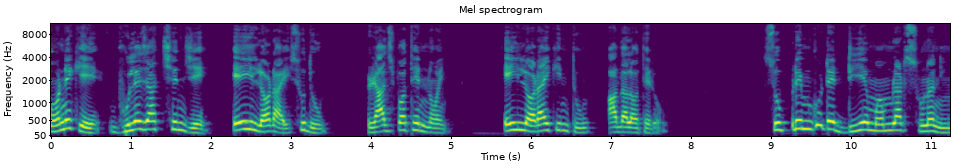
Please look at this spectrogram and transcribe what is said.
অনেকে ভুলে যাচ্ছেন যে এই লড়াই শুধু রাজপথের নয়, এই লড়াই কিন্তু আদালতেরও। সুপ্রিম কোর্টের ডিএ মামলার শুনানি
